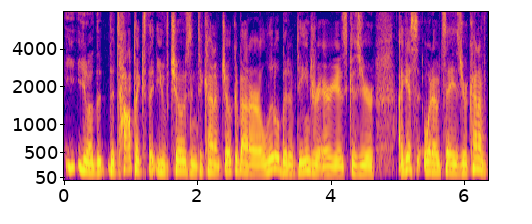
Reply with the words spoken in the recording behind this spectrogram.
you know, the, the topics that you've chosen to kind of joke about are a little bit of danger areas because you're, I guess what I would say is you're kind of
